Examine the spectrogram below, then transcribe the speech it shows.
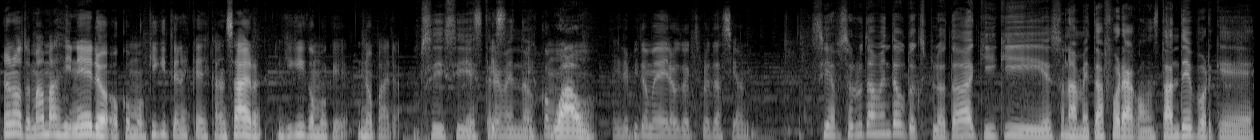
no, no, tomá más dinero o como Kiki tenés que descansar. Y Kiki como que no para. Sí, sí, es, tremendo. Es, como Guau. el epítome de la autoexplotación. Sí, absolutamente autoexplotada. Kiki es una metáfora constante porque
